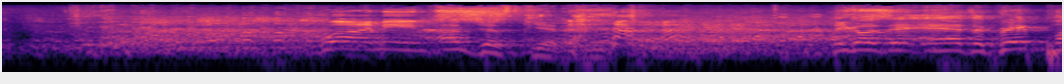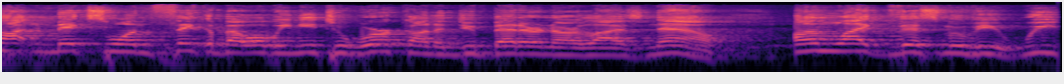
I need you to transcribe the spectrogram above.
Well, I mean, I'm just kidding. He goes, it has a great plot and makes one think about what we need to work on and do better in our lives now. Unlike this movie, we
